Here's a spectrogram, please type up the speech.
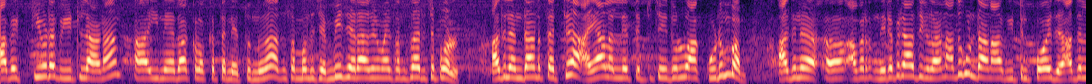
ആ വ്യക്തിയുടെ വീട്ടിലാണ് ഈ നേതാക്കളൊക്കെ തന്നെ എത്തുന്നത്. അത് സംബന്ധിച്ച് എം വി ജയരാജനുമായി സംസാരിച്ചപ്പോൾ അതിലെന്താണ് തെറ്റ്? അയാളല്ലേ തെറ്റ് ചെയ്തുള്ളൂ. ആ കുടുംബം അതിന് അവർ നിരപരാധികളാണ്. അതുകൊണ്ടാണ് ആ വീട്ടിൽ പോയത്. അതിൽ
